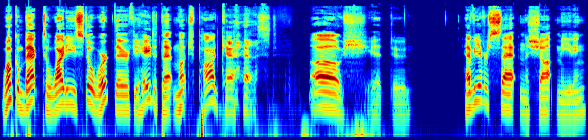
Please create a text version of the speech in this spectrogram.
Welcome back to Why Do You Still Work There If You Hate It That Much podcast. Oh shit, dude. Have you ever sat in a shop meeting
